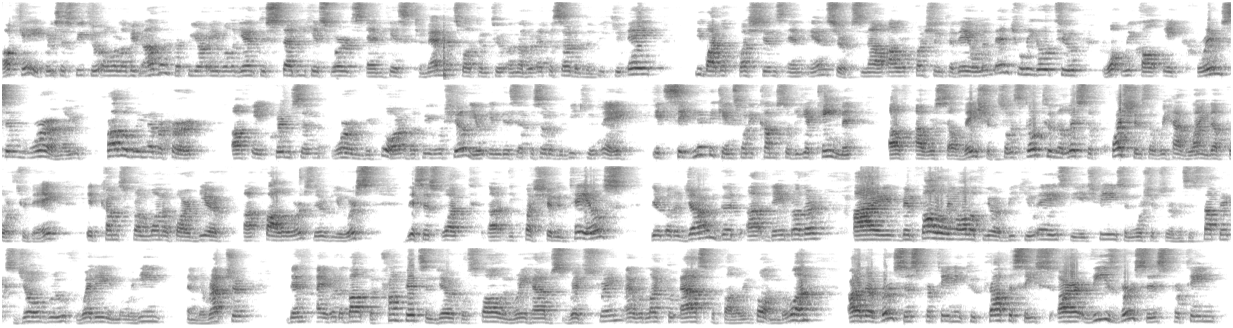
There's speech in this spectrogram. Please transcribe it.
Okay, praises be to our loving Abba that we are able again to study His words and His commandments. Welcome to another episode of the BQA, the Bible questions and answers. Now, our question today will eventually go to what we call a crimson worm. Now, you've probably never heard of a crimson worm before, but we will show you in this episode of the BQA its significance when it comes to the attainment of our salvation. So let's go to the list of questions that we have lined up for today. It comes from one of our dear uh, followers, dear viewers. This is what uh, the question entails. Dear Brother John, good uh, day, brother. I've been following all of your BQAs, BHPs, and worship services topics, Job, Ruth, wedding, and Moedim, and the rapture. Then I read about the trumpets and Jericho's fall and Rahab's red string. I would like to ask the following point. Number one, are there verses pertaining to prophecies? Are these verses pertain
